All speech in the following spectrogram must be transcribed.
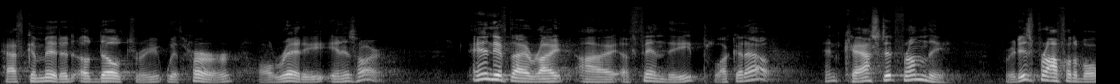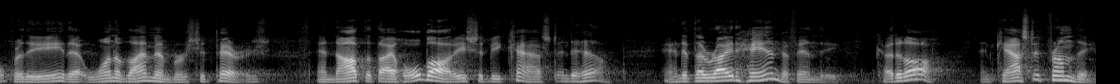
hath committed adultery with her already in his heart. And if thy right eye offend thee, pluck it out and cast it from thee. For it is profitable for thee that one of thy members should perish, and not that thy whole body should be cast into hell. And if thy right hand offend thee, cut it off and cast it from thee.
